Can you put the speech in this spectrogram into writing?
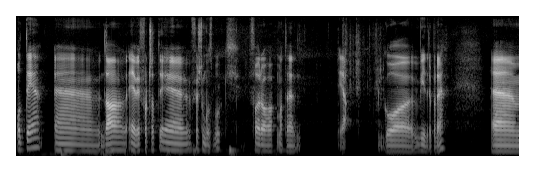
Og det eh, Da er vi fortsatt i Første Mosebok for å på en måte ja, gå videre på det. Eh,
